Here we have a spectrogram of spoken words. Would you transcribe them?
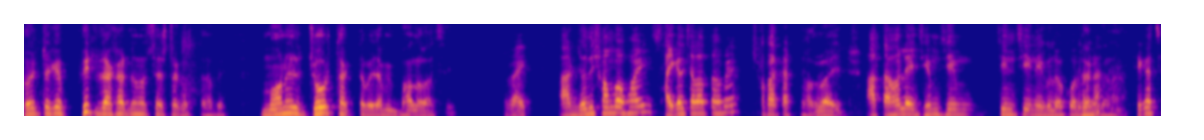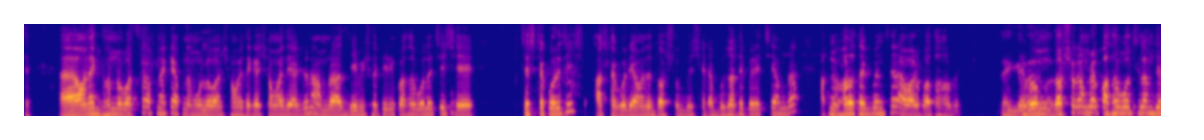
শরীরটাকে ফিট রাখার জন্য চেষ্টা করতে হবে। মনের জোর থাকতে হবে যে আমি ভালো আছি। রাইট আর যদি সম্ভব হয় সাইকেল চালাতে হবে সাঁতার কাটতে হবে। আর তাহলে ঝিমঝিম চিনচিন এগুলো করবে না। ঠিক আছে? অনেক ধন্যবাদ স্যার আপনাকে আপনার মূল্যবান সময় থেকে সময় দেওয়ার জন্য। আমরা যে বিষয়টি নিয়ে কথা বলেছি সে চেষ্টা করেছি। আশা করি আমাদের দর্শকদের সেটা বোঝাতে পেরেছি আমরা। আপনি ভালো থাকবেন স্যার আবার কথা হবে। এবং দর্শক আমরা কথা বলছিলাম যে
